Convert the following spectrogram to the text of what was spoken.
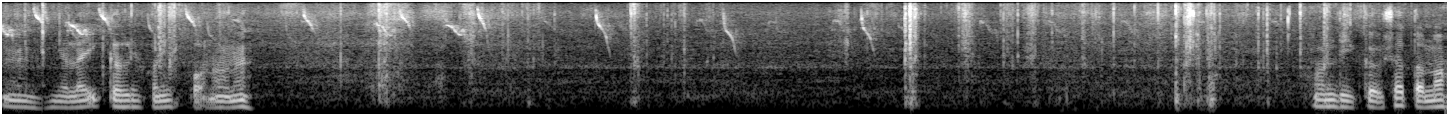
ừ, giờ lấy cơ đi còn đi bỏ nó nữa. Con đi cỡ sát tao nó.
